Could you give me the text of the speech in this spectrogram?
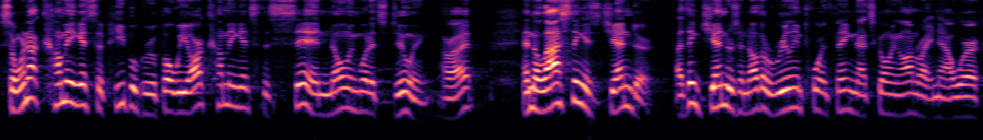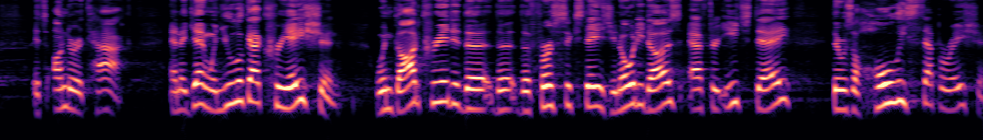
So we're not coming against the people group, but we are coming against the sin, knowing what it's doing, all right? And the last thing is gender. I think gender is another really important thing that's going on right now where it's under attack. And again, when you look at creation, when God created the, the, the first six days, you know what he does? After each day, there was a holy separation,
